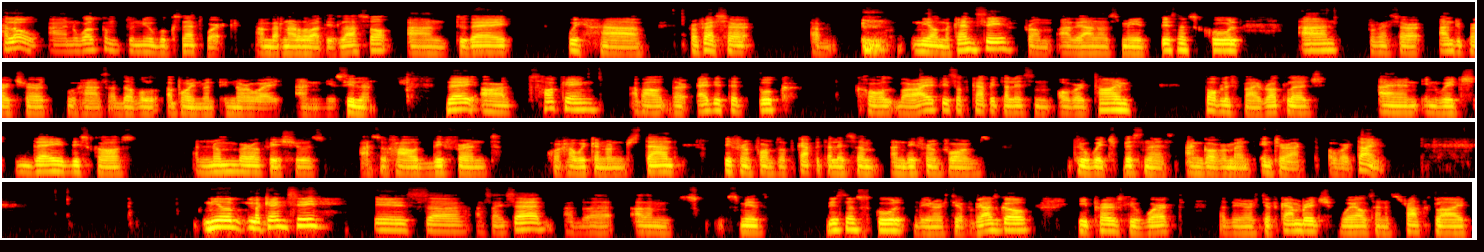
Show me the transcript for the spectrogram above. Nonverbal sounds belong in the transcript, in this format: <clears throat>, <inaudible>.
Hello and welcome to New Books Network. I'm Bernardo Batiz-Lazo, and today we have Professor um, <clears throat> Niall MacKenzie from Adam Smith Business School and Professor Andrew Perchard, who has a double appointment in Norway and New Zealand. They are talking about their edited book called Varieties of Capitalism Over Time, published by Routledge and in which they discuss a number of issues as to how different or how we can understand different forms of capitalism and different forms through which business and government interact over time. Niall MacKenzie is, uh, as I said, at the Adam Smith Business School the University of Glasgow. He previously worked at the University of Cambridge, Wales, and Strathclyde,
